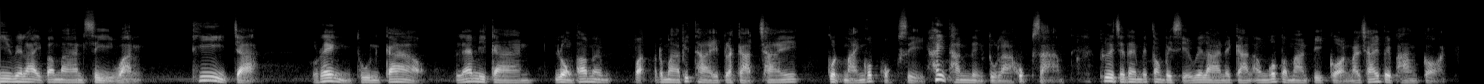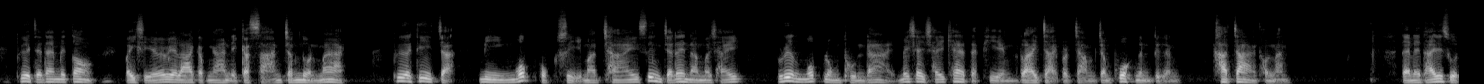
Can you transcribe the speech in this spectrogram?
มีเวลาอีกประมาณ 4 วัน ที่จะเร่งทูลเกล้าและมีการลงพระประมาพิไทยประกาศใช้กฎหมายงบ 64 ให้ทัน 1 ตุลา 63 เพื่อจะได้ไม่ต้องไปเสียเวลาในการเอางบประมาณปีก่อนมาใช้ไปพางก่อน เพื่อจะได้ไม่ต้องไปเสียเวลากับงานเอกสารจำนวนมาก เพื่อที่จะมีงบ 64 มาใช้ ซึ่งจะได้นำมาใช้ เรื่องงบลงทุนได้ ไม่ใช่ใช้แค่แต่เพียงรายจ่ายประจำจำพวกเงินเดือนค่าจ้างเท่านั้น แต่ในท้ายที่สุด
